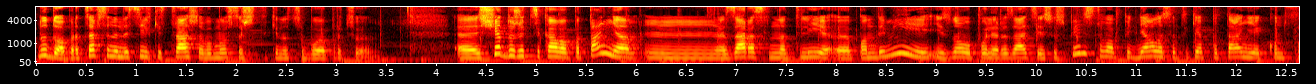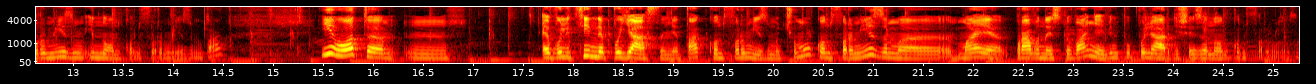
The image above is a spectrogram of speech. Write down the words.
Ну добре, це все не настільки страшно, бо ми все ж таки над собою працюємо. Е, ще дуже цікаве питання. Зараз на тлі е, пандемії і знову поляризації суспільства піднялося таке питання, як конформізм і нонконформізм. Так? І от е, еволюційне пояснення так, конформізму. Чому конформізм має право на існування і він популярніший за нонконформізм?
